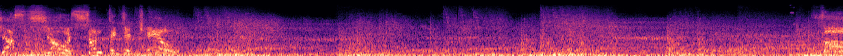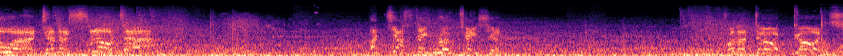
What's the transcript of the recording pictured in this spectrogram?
Just show us something to kill! Forward to the slaughter! Adjusting rotation! For the Dark Gods!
